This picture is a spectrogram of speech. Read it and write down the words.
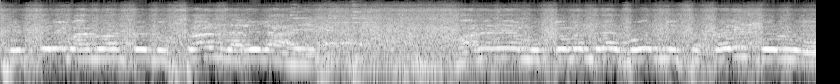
शेतकरी बांधवांचं नुकसान झालेलं आहे. माननीय मुख्यमंत्र्यांसोबत मी सकाळीच बोललो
